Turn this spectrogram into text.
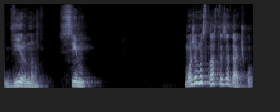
Вірно, 7. Можемо скласти задачку.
